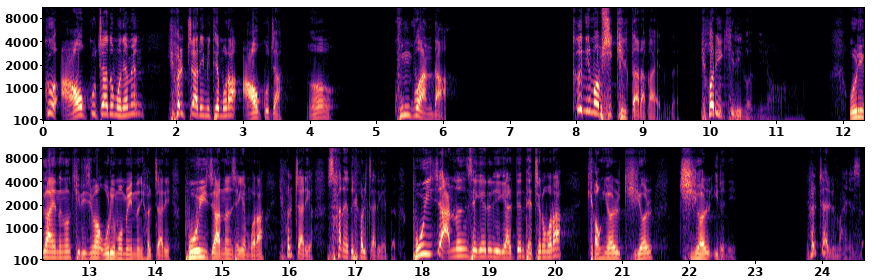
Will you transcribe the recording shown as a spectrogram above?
그 아홉 구자도 뭐냐면 혈자리 밑에 뭐라 아홉 구자. 어. 궁구한다. 끊임없이 길 따라가야 된다. 혈이 길이거든요. 우리가 있는 건 길이지만 우리 몸에 있는 혈자리 보이지 않는 세계 뭐라 혈자리가 산에도 혈자리가 있다. 보이지 않는 세계를 얘기할 땐 대체로 뭐라 경혈, 기혈, 지혈 이러니 혈자리를 많이 써요.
